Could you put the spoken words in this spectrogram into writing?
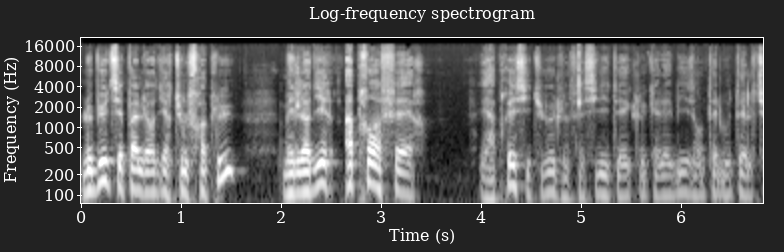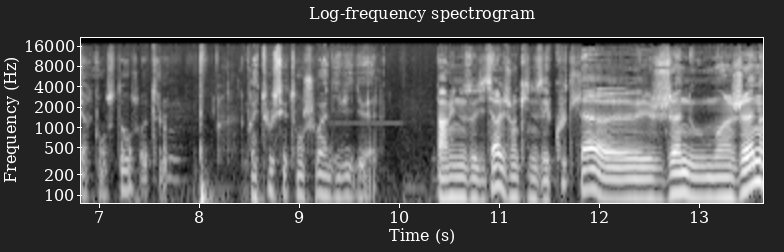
Le but, c'est pas de leur dire tu le feras plus, mais de leur dire apprends à faire. Et après, si tu veux, de le faciliter avec le cannabis en telle ou telle circonstance, ou. Après tout, c'est ton choix individuel. Parmi nos auditeurs, les gens qui nous écoutent là, euh, jeunes ou moins jeunes,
